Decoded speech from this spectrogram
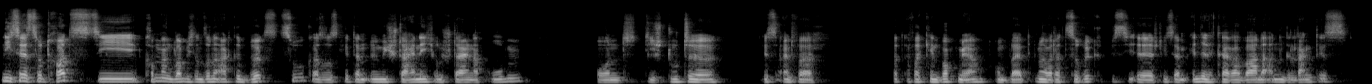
Nichtsdestotrotz, sie kommen dann, glaube ich, in so eine Art Gebirgszug. Also es geht dann irgendwie steinig und steil nach oben. Und die Stute ist einfach, hat einfach keinen Bock mehr und bleibt immer weiter zurück, bis sie äh, schließlich am Ende der Karawane angelangt ist.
